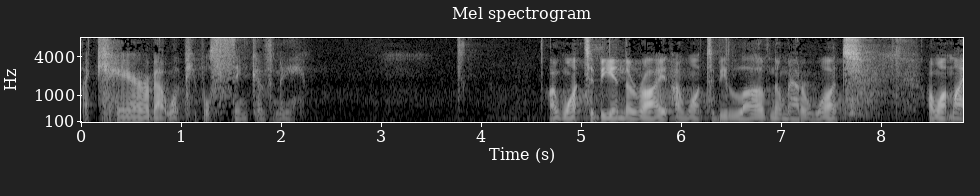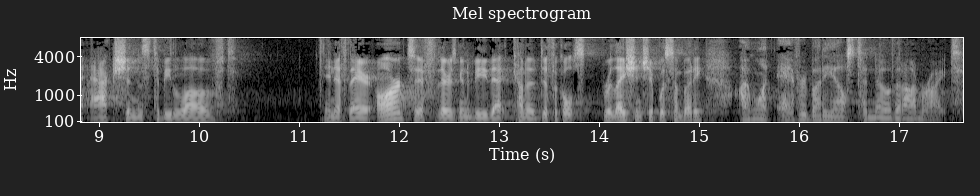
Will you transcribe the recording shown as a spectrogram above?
I care about what people think of me. I want to be in the right. I want to be loved no matter what. I want my actions to be loved. And if they aren't, if there's going to be that kind of difficult relationship with somebody, I want everybody else to know that I'm right.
